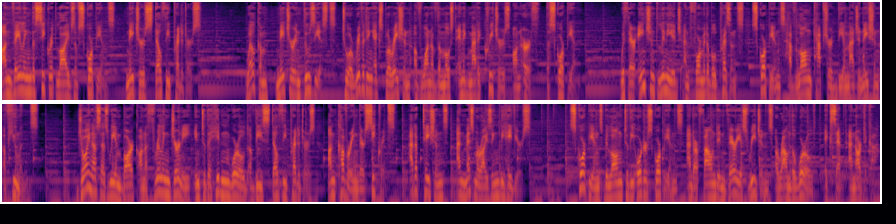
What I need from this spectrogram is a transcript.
unveiling the secret lives of scorpions, nature's stealthy predators. Welcome, nature enthusiasts, to a riveting exploration of one of the most enigmatic creatures on Earth, the scorpion. With their ancient lineage and formidable presence, scorpions have long captured the imagination of humans. Join us as we embark on a thrilling journey into the hidden world of these stealthy predators, uncovering their secrets, adaptations, and mesmerizing behaviors. Scorpiones belong to the order Scorpions and are found in various regions around the world, except Antarctica.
